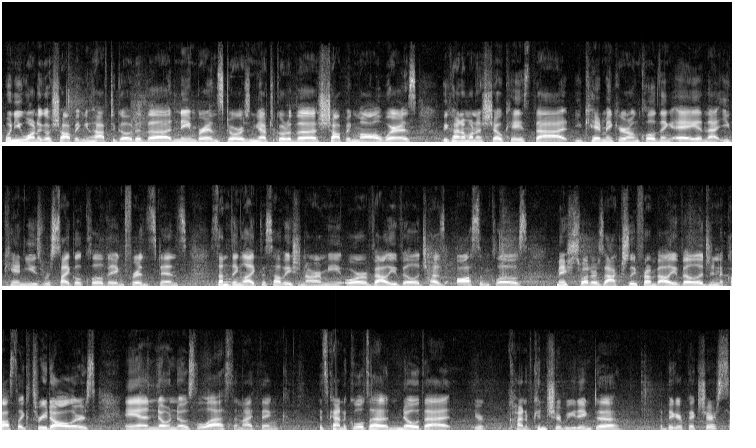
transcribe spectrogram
when you want to go shopping, you have to go to the name brand stores and you have to go to the shopping mall. Whereas we kind of want to showcase that you can make your own clothing, A, and that you can use recycled clothing. For instance, something like the Salvation Army or Value Village has awesome clothes. Mish sweater is actually from Value Village and it costs like $3, and no one knows the less. And I think it's kind of cool to know that you're kind of contributing to a bigger picture. So.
